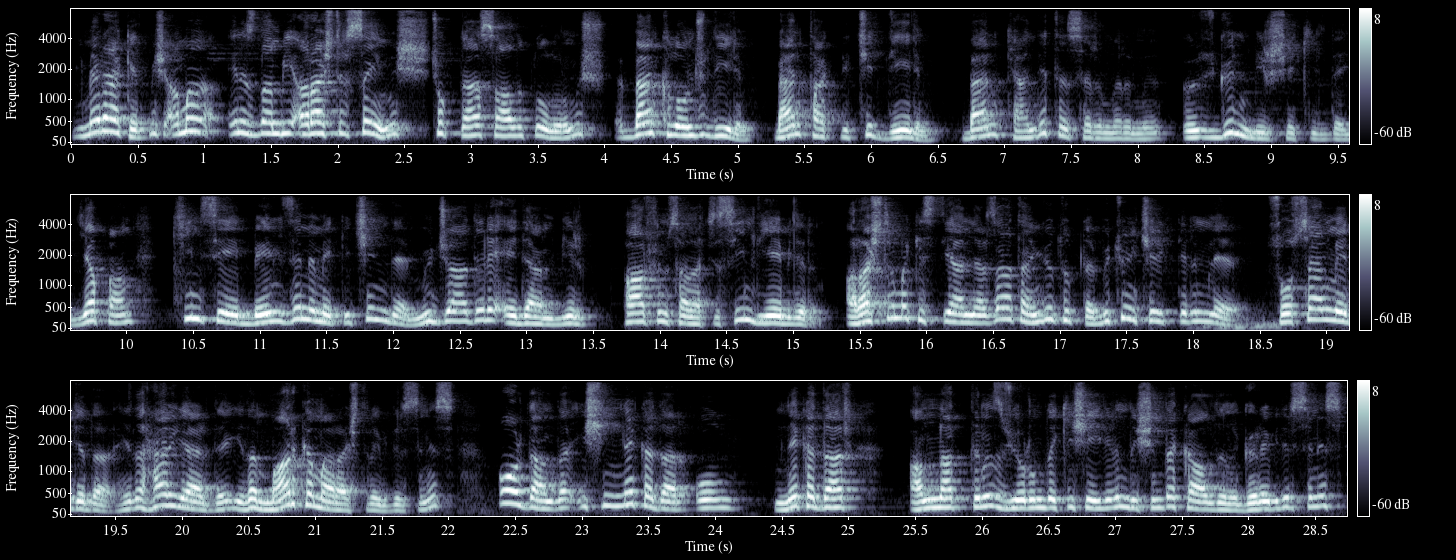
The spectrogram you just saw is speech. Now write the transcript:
Merak etmiş ama en azından bir araştırsaymış çok daha sağlıklı olurmuş. Ben kloncu değilim. Ben taklitçi değilim. Ben kendi tasarımlarımı özgün bir şekilde yapan, kimseye benzememek için de mücadele eden bir parfüm sanatçısıyım diyebilirim. Araştırmak isteyenler zaten YouTube'da bütün içeriklerimle sosyal medyada ya da her yerde ya da markamı araştırabilirsiniz. Oradan da işin ne kadar ol, ne kadar anlattığınız yorumdaki şeylerin dışında kaldığını görebilirsiniz.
